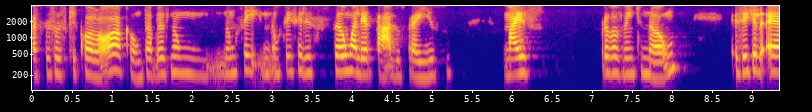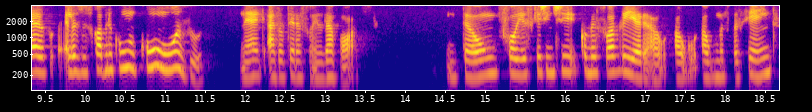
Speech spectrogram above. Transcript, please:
as pessoas que colocam, talvez não, não sei, não sei se eles são alertados para isso, mas provavelmente não. Eu sei que é, elas descobrem com, com o uso, né, as alterações da voz. Então, foi isso que a gente começou a ver, algumas pacientes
